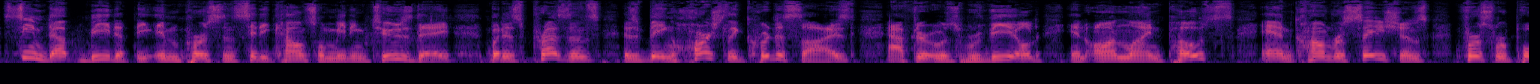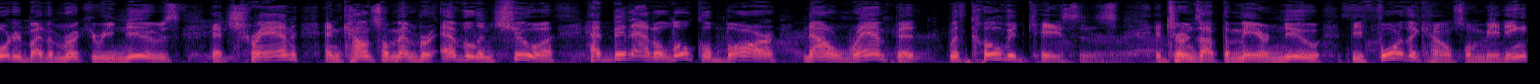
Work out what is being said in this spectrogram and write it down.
seemed upbeat at the in-person city council meeting Tuesday, but his presence is being harshly criticized after it was revealed in online posts and conversations first reported by the Mercury News that Tran and council member Evelyn Chua had been at a local bar now rampant with COVID cases. It turns out the mayor knew before the council meeting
